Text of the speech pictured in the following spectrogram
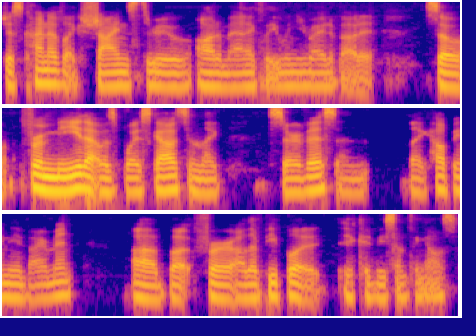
just kind of like shines through automatically when you write about it. So for me, that was Boy Scouts and like service and like helping the environment. Uh, but for other people, it, it could be something else.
